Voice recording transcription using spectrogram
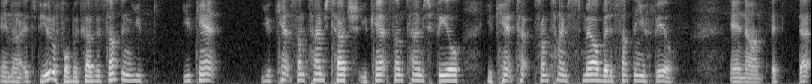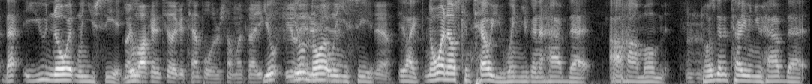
and uh, it's beautiful because it's something you you can't you can't sometimes touch, you can't sometimes feel, you can't t- sometimes smell, but it's something you feel, and um, it that that you know it when you see it. Like You'll walking into like a temple or something like that. You you'll can feel you'll know it when you see it. Yeah. Like no one else can tell you when you're gonna have that aha moment. Mhm. No one's gonna tell you when you have that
